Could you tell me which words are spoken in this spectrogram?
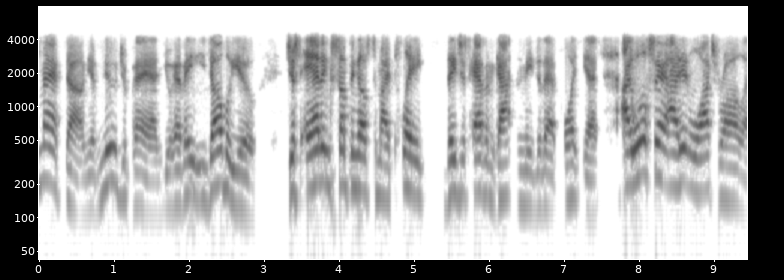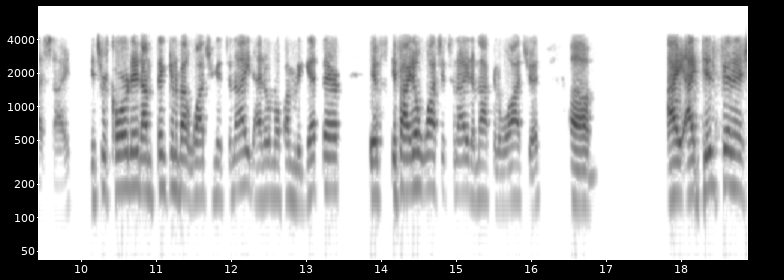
SmackDown, you have New Japan, you have AEW. Just adding something else to my plate, they just haven't gotten me to that point yet. I will say I didn't watch Raw last night. It's recorded. I'm thinking about watching it tonight. I don't know if I'm going to get there. If if I don't watch it tonight, I'm not going to watch it. Um, I I did finish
